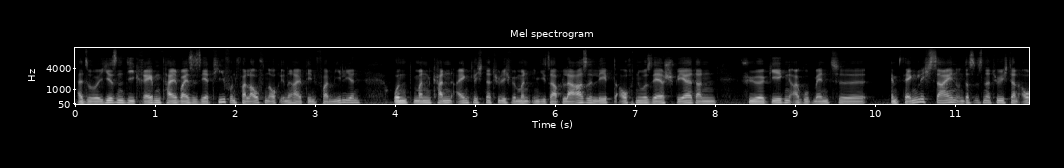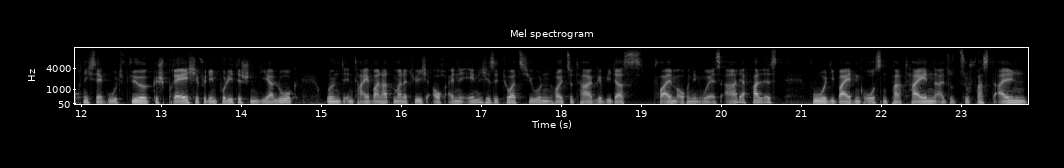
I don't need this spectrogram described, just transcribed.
Also hier sind die Gräben teilweise sehr tief und verlaufen auch innerhalb den Familien. Und man kann eigentlich natürlich, wenn man in dieser Blase lebt, auch nur sehr schwer dann für Gegenargumente empfänglich sein und das ist natürlich dann auch nicht sehr gut für Gespräche, für den politischen Dialog. Und in Taiwan hat man natürlich auch eine ähnliche Situation heutzutage, wie das vor allem auch in den USA der Fall ist, wo die beiden großen Parteien also zu fast allen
